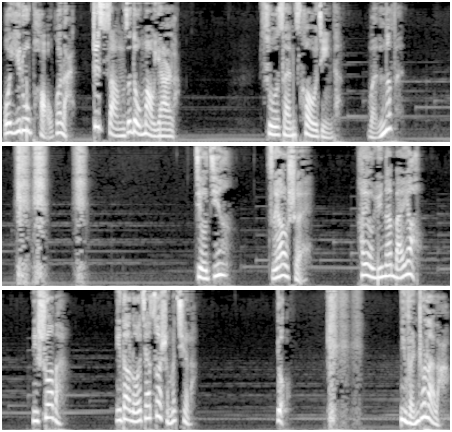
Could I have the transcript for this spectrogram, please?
我一路跑过来，这嗓子都冒烟了。”苏三凑近他，闻了闻，酒精、紫药水，还有云南白药。你说吧，你到罗家做什么去了？你闻出来啦？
